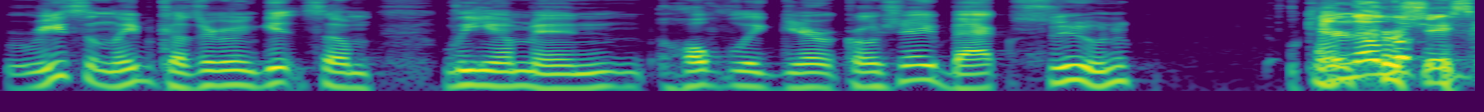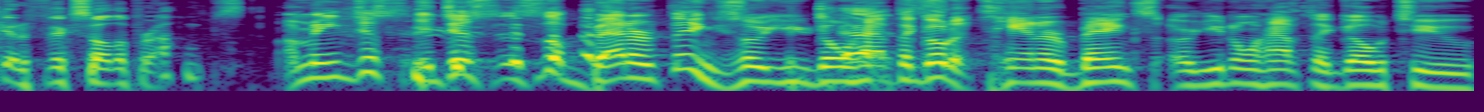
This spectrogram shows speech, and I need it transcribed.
recently because they're going to get some Liam and hopefully Garrett Crochet back soon. They'll look- Crochet's going to fix all the problems. I mean, just it just it's a better thing. So you don't have to go to Tanner Banks or you don't have to go to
